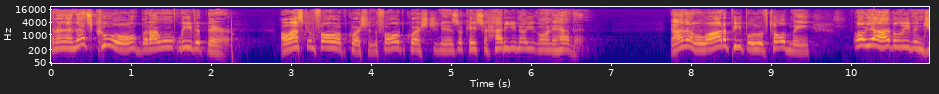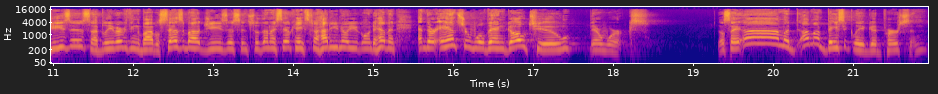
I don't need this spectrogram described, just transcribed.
And, and that's cool, but I won't leave it there. I'll ask them follow up question. The follow up question is, okay, so how do you know you're going to heaven? Now, I've had a lot of people who have told me, Oh, yeah, I believe in Jesus. I believe everything the Bible says about Jesus. And so then I say, okay, so how do you know you're going to heaven? And their answer will then go to their works. They'll say, oh, I'm, a, I'm a basically a good person.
